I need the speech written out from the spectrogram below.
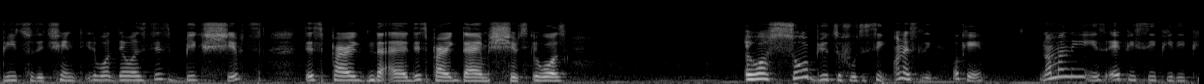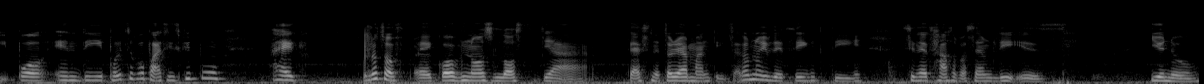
be to the change. It was there was this big shift, this paradigm, uh, this paradigm shift. It was it was so beautiful to see honestly okay normally it's APC, PDP, but in the political parties, people like a lot of uh, governors lost their their senatorial mandates. I don't know if they think the Senate House of Assembly is, you know,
